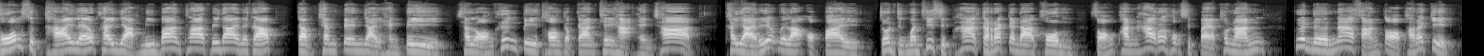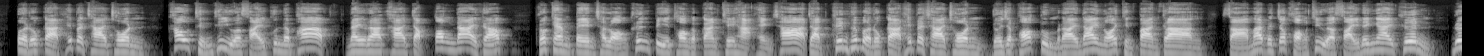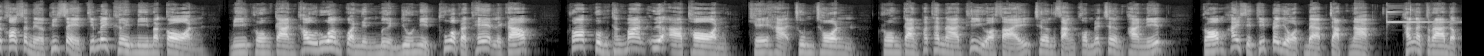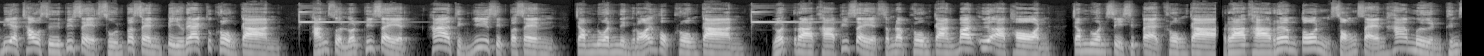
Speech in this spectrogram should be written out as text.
โค้งสุดท้ายแล้วใครอยากมีบ้านพลาดไม่ได้นะครับ กับแคมเปญใหญ่แห่งปี ฉลองครึ่งปีทองกับการเคหะแห่งชาติ ขยายระยะเวลาออกไป จนถึงวันที่ 15 กรกฎาคม 2568 เท่านั้น เพื่อเดินหน้าสารต่อภารกิจ เปิดโอกาสให้ประชาชน เข้าถึงที่อยู่อาศัยคุณภาพ ในราคาจับต้องได้ครับเพราะแคมเปญฉลองครึ่งปีทองกับการเคหะแห่งชาติ จัดขึ้นเพื่อเปิดโอกาสให้ประชาชน โดยเฉพาะกลุ่มรายได้น้อยถึงปานกลาง สามารถเป็นเจ้าของที่อยู่อาศัยได้ง่ายขึ้น ด้วยข้อเสนอพิเศษที่ไม่เคยมีมาก่อน มีโครงการเข้าร่วมกว่า 10,000 ยูนิตทั่วประเทศเลยครับ ครอบคลุมทั้งบ้านเอื้ออาทร เคหะชุมชน โครงการพัฒนาที่อยู่อาศัย เชิงสังคมและเชิงพาณิชย์ พร้อมให้สิทธิประโยชน์แบบจัดหนัก ทั้งอัตราดอกเบี้ยเช่าซื้อพิเศษ 0%ปีแรกทุกโครงการ ทั้งส่วนลดพิเศษ 5-20%จำนวน 106 โครงการ ลดราคาพิเศษสำหรับโครงการบ้านเอื้ออาทร จำนวน 48 โครงการ ราคาเริ่มต้น 250,000 ถึง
